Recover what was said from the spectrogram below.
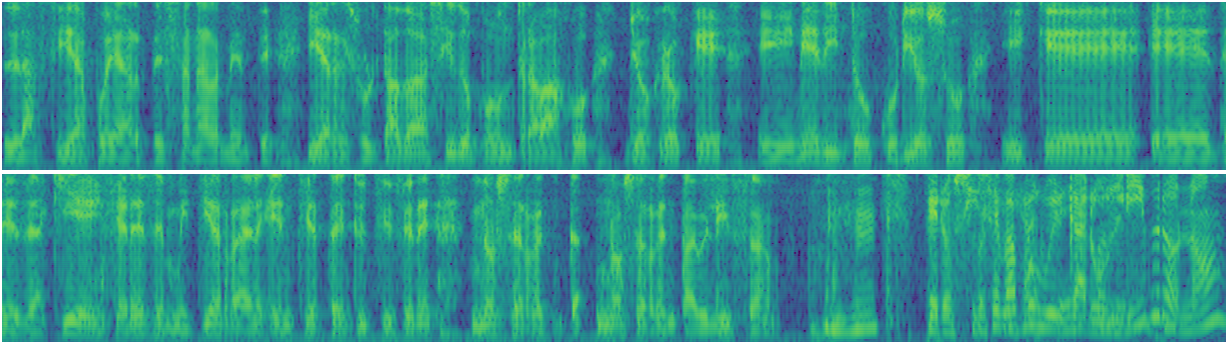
la hacía pues artesanalmente. Y el resultado ha sido por un trabajo, yo creo que inédito, curioso y que eh, desde aquí en Jerez, en mi tierra, en, en ciertas instituciones, no se, renta- no se rentabilizan. Ujú. Pero sí Pues se va a publicar un libro, ¿no,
